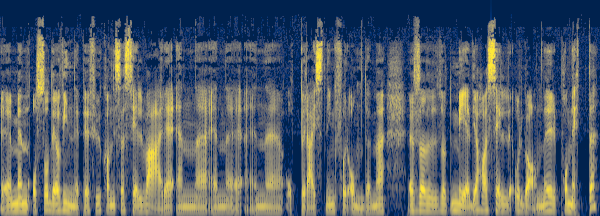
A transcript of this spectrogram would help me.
Eh, men også det å vinne PFU kan i seg selv være en, en, en oppreisning for omdømmet. Eh, media har selv organer på nettet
